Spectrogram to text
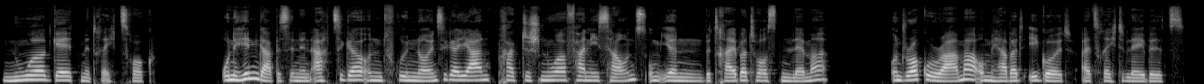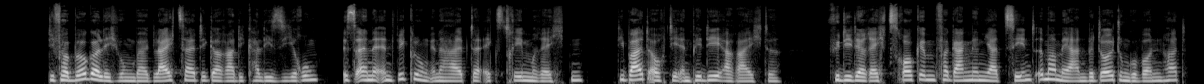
nur Geld mit Rechtsrock. Ohnehin gab es in den 80er und frühen 90er Jahren praktisch nur Funny Sounds um ihren Betreiber Thorsten Lemmer und Rockorama um Herbert Egold als rechte Labels. Die Verbürgerlichung bei gleichzeitiger Radikalisierung ist eine Entwicklung innerhalb der extremen Rechten, die bald auch die NPD erreichte, für die der Rechtsrock im vergangenen Jahrzehnt immer mehr an Bedeutung gewonnen hat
